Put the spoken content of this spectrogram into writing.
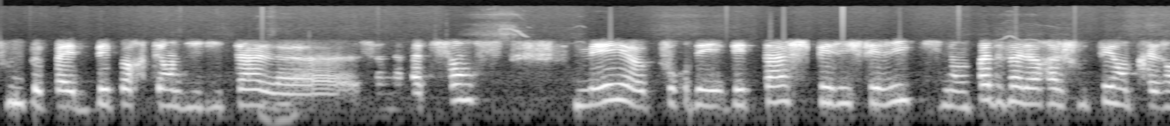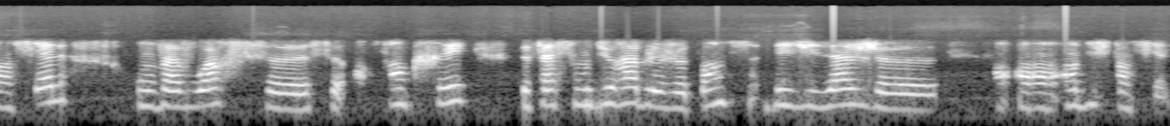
tout ne peut pas être déporté en digital, ça n'a pas de sens. Mais pour des, des tâches périphériques qui n'ont pas de valeur ajoutée en présentiel, on va voir s'ancrer de façon durable, je pense, des usages en, en distanciel.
